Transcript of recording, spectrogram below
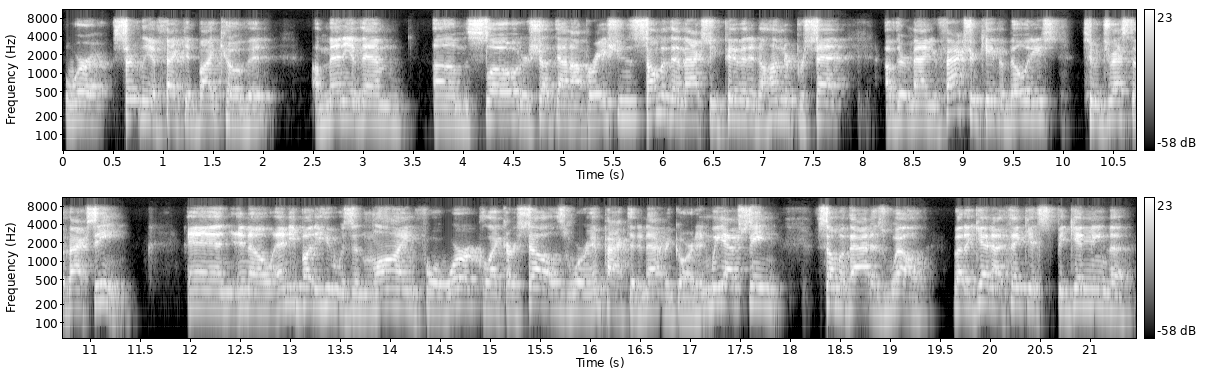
were certainly affected by COVID. Uh, many of them um, slowed or shut down operations. Some of them actually pivoted 100% of their manufacturing capabilities to address the vaccine. And you know, anybody who was in line for work, like ourselves, were impacted in that regard. And we have seen some of that as well. But again, I think it's beginning to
